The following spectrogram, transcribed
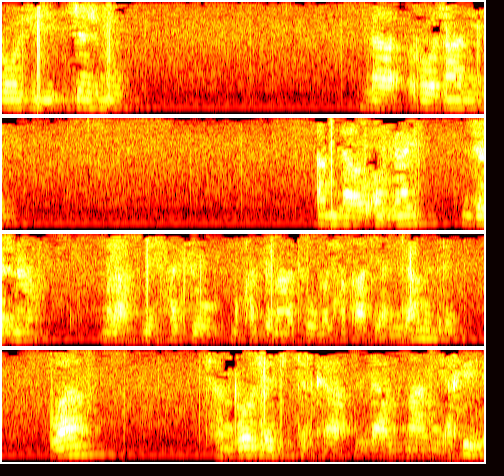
ڕۆژی جەژم و لە ڕۆژانی ئەم لا و ئەولای جەژنە مراسمی حەج و مقدمات و ملحقاتی ئەنجام درێت و چەند ڕۆژێکی ترکە لە مانگی ئەخیری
